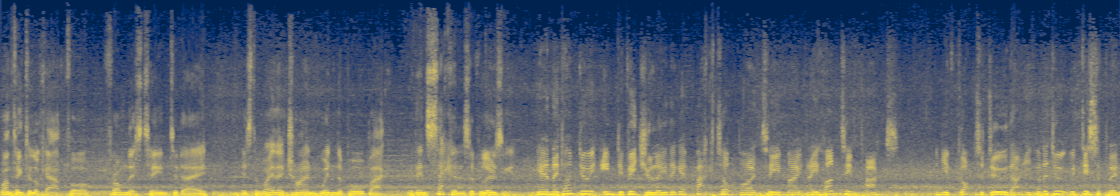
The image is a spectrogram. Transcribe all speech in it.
One thing to look out for from this team today is the way they try and win the ball back within seconds of losing it. Yeah, and they don't do it individually. They get backed up by a teammate. They hunt in packs, and you've got to do that. You've got to do it with discipline.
